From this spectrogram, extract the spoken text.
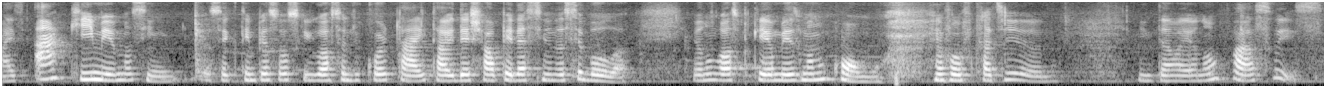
Mas aqui mesmo, assim, eu sei que tem pessoas que gostam de cortar e tal e deixar o pedacinho da cebola. Eu não gosto porque eu mesma não como. Eu vou ficar tirando. Então eu não faço isso.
